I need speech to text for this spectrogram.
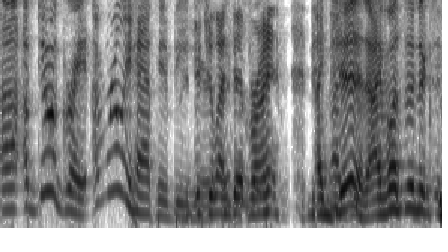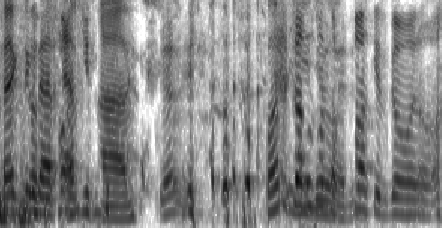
Uh, I'm doing great. I'm really happy to be here. Did you like This that, is a- Brian? I did. I wasn't expecting that Fuck F you. bomb. what the fuck Tell you us what the fuck is going on.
